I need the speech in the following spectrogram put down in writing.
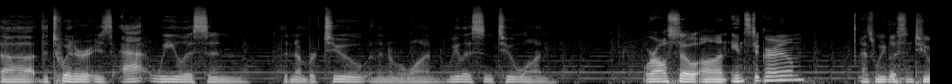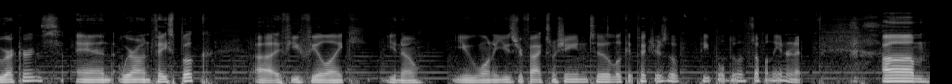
uh, the Twitter is at we listen. The number two and the number one. We listen two one. We're also on Instagram as we listen to records, and we're on Facebook. Uh, if you feel like you know you want to use your fax machine to look at pictures of people doing stuff on the internet. Um,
